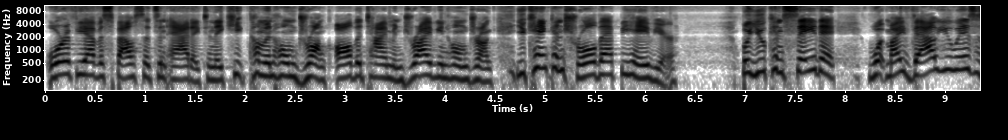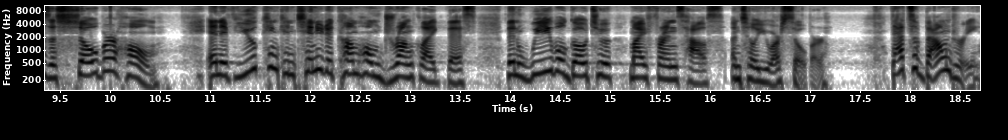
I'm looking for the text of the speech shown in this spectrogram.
Or if you have a spouse that's an addict and they keep coming home drunk all the time and driving home drunk, you can't control that behavior. But you can say that what my value is is a sober home. And if you can continue to come home drunk like this, then we will go to my friend's house until you are sober. That's a boundary.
